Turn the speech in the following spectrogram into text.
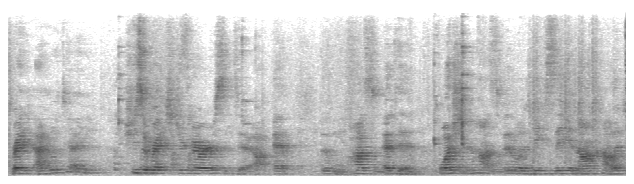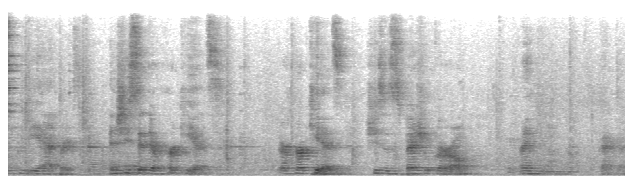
great, I will tell you. She's a registered nurse at the, uh, at the at the Washington Hospital in D.C. in oncology pediatrics. And she said they're her kids. They're her kids. She's a special girl. Thank you, Becca.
